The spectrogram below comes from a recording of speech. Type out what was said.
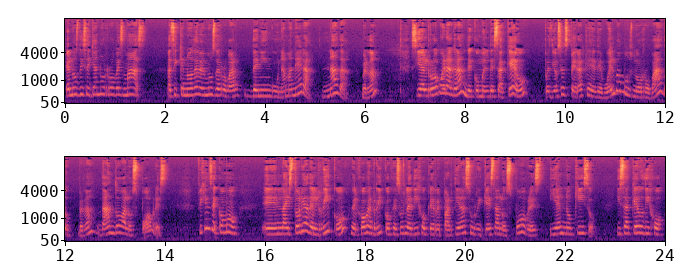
Él nos dice, ya no robes más. Así que no debemos de robar de ninguna manera, nada, ¿verdad? Si el robo era grande como el de saqueo, pues Dios espera que devuélvamos lo robado, ¿verdad? Dando a los pobres. Fíjense cómo en la historia del rico, del joven rico, Jesús le dijo que repartiera su riqueza a los pobres y él no quiso. Y Saqueo dijo,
